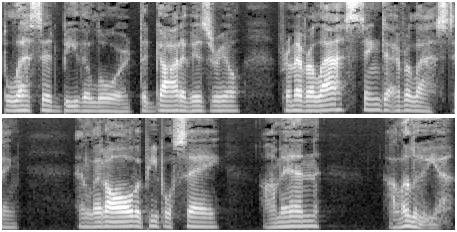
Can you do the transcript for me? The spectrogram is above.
Blessed be the Lord, the God of Israel, from everlasting to everlasting. And let all the people say, Amen. Alleluia.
